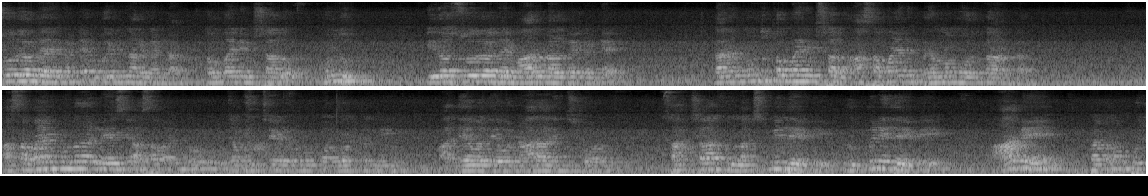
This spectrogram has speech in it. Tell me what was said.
సూర్యోదయం కంటే ఒకటిన్నర గంట తొంభై నిమిషాలు ముందు. ఈరోజు సూర్యోదయం ఆరు నలభై కంటే దాని ముందు తొంభై నిమిషాలు ఆ సమయాన్ని బ్రహ్మముహూర్తం అంటారు. ఆ సమయం ముందు లేచి ఆ సమయంలో జపం చేయడము భగవంతుని ఆ దేవదేవుని ఆరాధించుకోవడం. సాక్షాత్ లక్ష్మీదేవి రుక్మిణీదేవి ఆమె ప్రథమ పూజ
